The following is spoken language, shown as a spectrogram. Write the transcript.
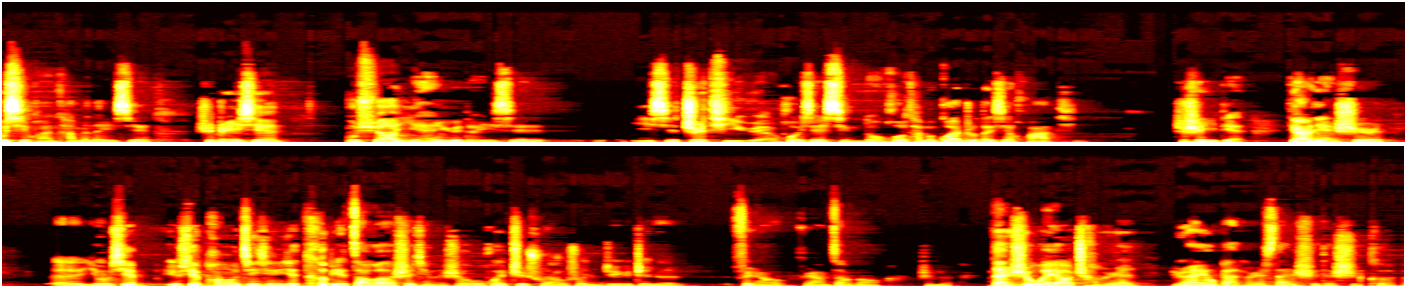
不喜欢他们的一些，甚至一些不需要言语的一些一些肢体语言或一些行动，或者他们关注的一些话题，这是一点。第二点是，呃，有些有些朋友进行一些特别糟糕的事情的时候，我会指出来，我说你这个真的非常非常糟糕什么的。但是我也要承认，仍然有百分之三十的时刻，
